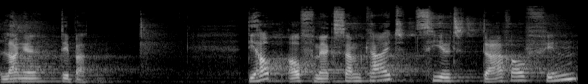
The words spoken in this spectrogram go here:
lange Debatten. Die Hauptaufmerksamkeit zielt darauf hin,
